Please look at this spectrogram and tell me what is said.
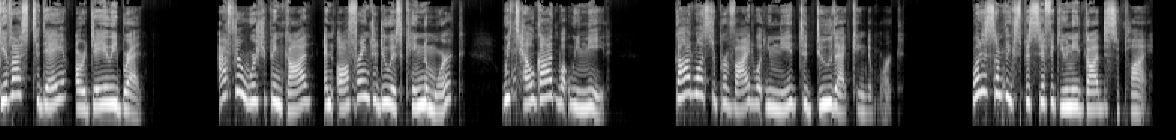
Give us today our daily bread. After worshiping God and offering to do His kingdom work, we tell God what we need. God wants to provide what you need to do that kingdom work. What is something specific you need God to supply?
